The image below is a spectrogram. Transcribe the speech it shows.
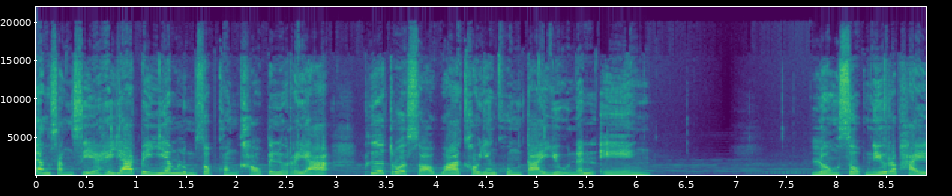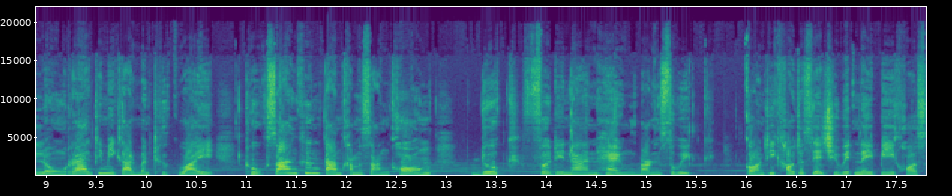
ยังสั่งเสียให้ญาติไปเยี่ยมหลุมศพของเขาเป็นระยะ เพื่อตรวจสอบว่าเขายังคงตายอยู่นั่นเอง โลงศพนิรภัยโลงแรกที่มีการบันทึกไว้ ถูกสร้างขึ้นตามคำสั่งของดุคเฟอร์ดินานแห่งบรันสวิก ก่อนที่เขาจะเสียชีวิตในปีคศ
